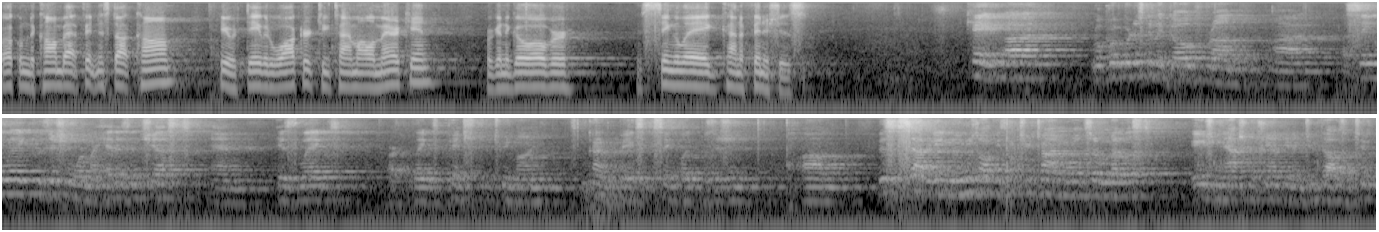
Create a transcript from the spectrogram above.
Welcome to CombatFitness.com. Here with David Walker, two-time All-American. We're going to go over single leg kind of finishes. Okay, uh, real quick, we're just going to go from uh, a single leg position where my head is in chest and his legs are legs pinched between mine. Some kind of a basic single leg position. Um, this is Sabagadin Nurmazov. He's a two-time world silver medalist, Asian national champion in 2002.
